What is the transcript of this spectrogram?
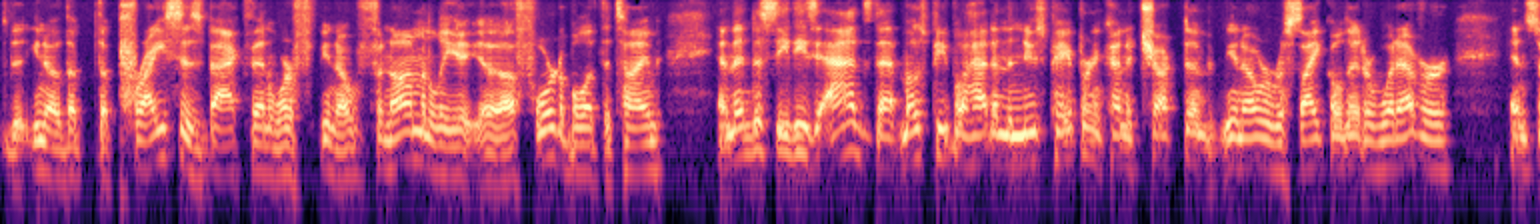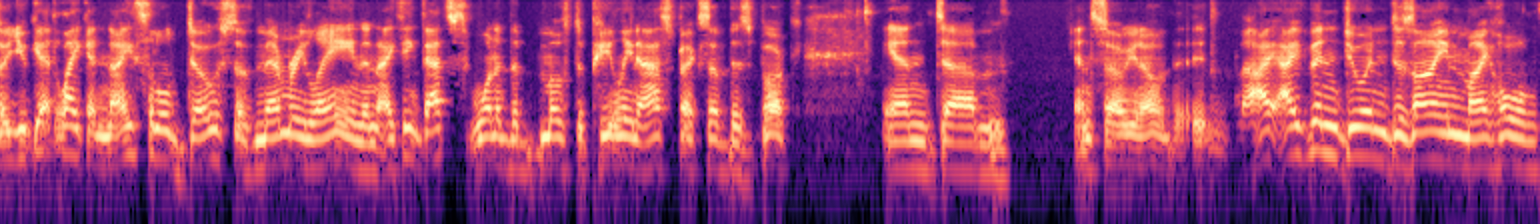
the you know the the prices back then were you know phenomenally uh, affordable at the time, and then to see these ads that most people had in the newspaper and kind of chucked them, you know, or recycled it or whatever. And so you get like a nice little dose of memory lane, and I think that's one of the most appealing aspects of this book. And um, and so you know I, i've been doing design my whole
